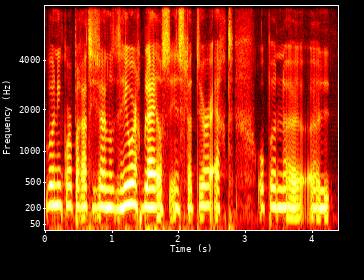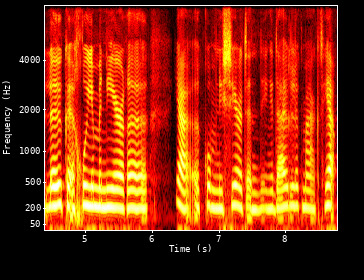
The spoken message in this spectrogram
woningcorporaties zijn altijd heel erg blij als de installateur echt op een leuke en goede manier ja, communiceert en dingen duidelijk maakt. Ja.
